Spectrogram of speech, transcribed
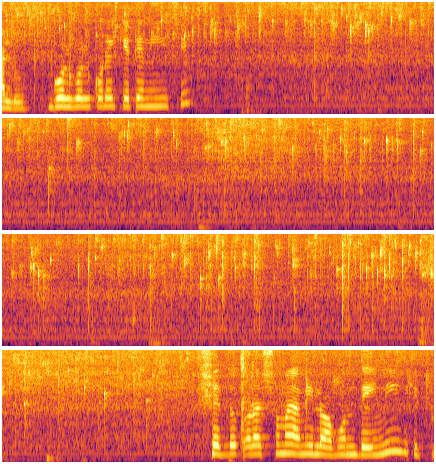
আলু। গোল গোল করে কেটে নিয়েছি। সেদ্ধ করার সময় আমি লবণ দেইনি, একটু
